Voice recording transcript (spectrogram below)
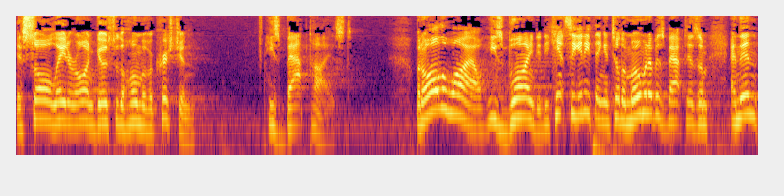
is Saul later on goes to the home of a Christian. He's baptized. But all the while, he's blinded. He can't see anything until the moment of his baptism, and then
